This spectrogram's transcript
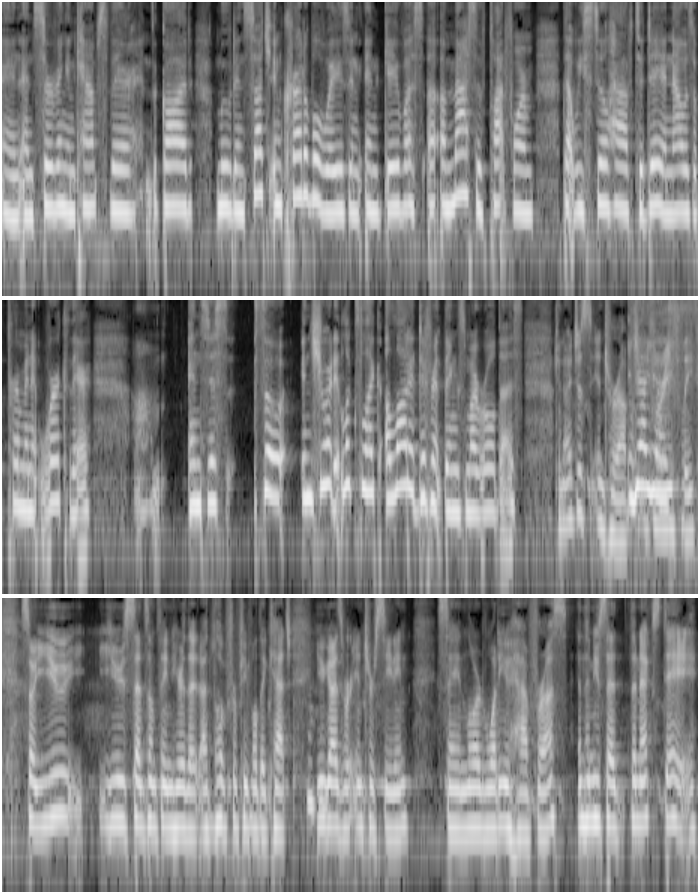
and, and serving in camps there. And God moved in such incredible ways and, and gave us a, a, massive platform that we still have today and now is a permanent work there. Um, and just so in short, it looks like a lot of different things my role does. Can I just interrupt yeah, briefly? Yes. So you you said something here that I'd love for people to catch. Mm-hmm. You guys were interceding, saying, "Lord, what do you have for us?" And then you said the next day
